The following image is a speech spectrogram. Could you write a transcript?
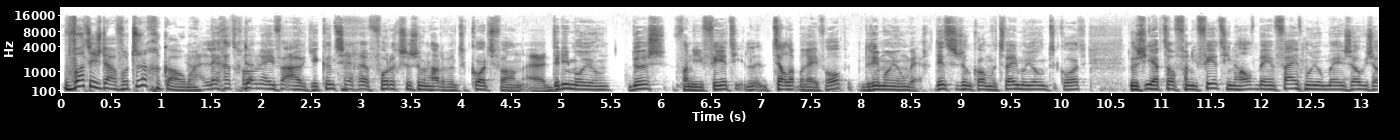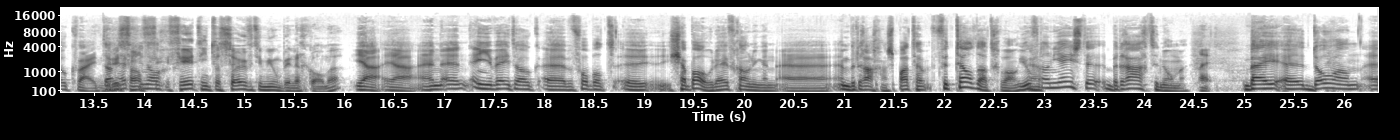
Wat is daarvoor teruggekomen? Ja, leg het gewoon even uit. Je kunt zeggen, vorig seizoen hadden we een tekort van eh 3 miljoen. Dus van die 14, tel het maar even op, 3 miljoen weg. Dit seizoen komen we 2 miljoen tekort. Dus je hebt al van die 14,5 ben je 5 miljoen ben je sowieso kwijt. Dan er is heb je van nog 14 tot 17 miljoen binnengekomen. Ja, ja. En, en, en je weet ook, eh, bijvoorbeeld eh Chabot, daar heeft Groningen eh, een bedrag aan Sparta. Vertel dat gewoon. Je hoeft nog niet eens de bedrag te noemen. Nee. Bij eh, Doan, eh,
